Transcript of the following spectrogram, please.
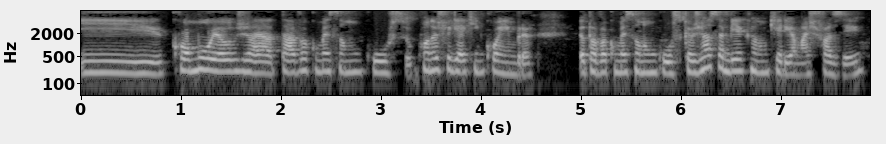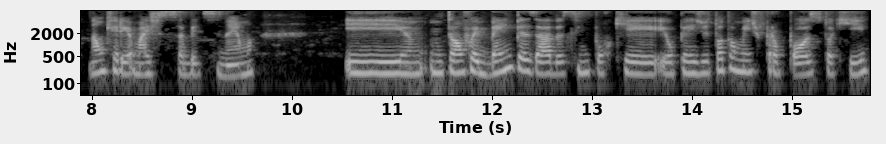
E como eu já estava começando um curso, quando eu cheguei aqui em Coimbra, eu estava começando um curso que eu já sabia que eu não queria mais fazer, não queria mais saber de cinema. E então foi bem pesado assim, porque eu perdi totalmente o propósito aqui.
